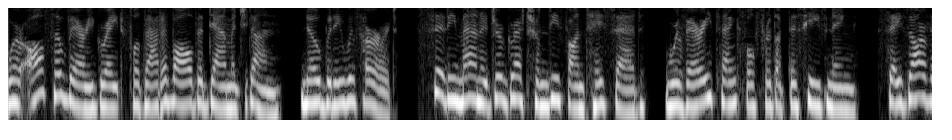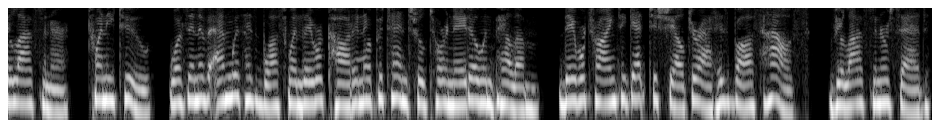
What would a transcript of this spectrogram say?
We're also very grateful that of all the damage done, nobody was hurt. City Manager Gretchen DiFante said, We're very thankful for that this evening. Cesar Villasenor, 22, was in a van with his boss when they were caught in a potential tornado in Pelham. They were trying to get to shelter at his boss' house. Villasenor said,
